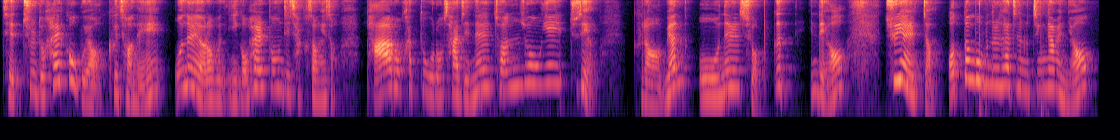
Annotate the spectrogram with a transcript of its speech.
제출도 할 거고요. 그 전에 오늘 여러분 이거 활동지 작성해서 바로 카톡으로 사진을 전송해 주세요. 그러면 오늘 수업 끝인데요. 주의할 점 어떤 부분을 사진으로 찍냐면요.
